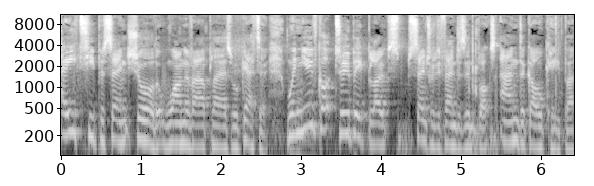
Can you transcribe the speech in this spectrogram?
80% sure that one of our players will get it. When you've got two big blokes, central defenders in the box, and a goalkeeper,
